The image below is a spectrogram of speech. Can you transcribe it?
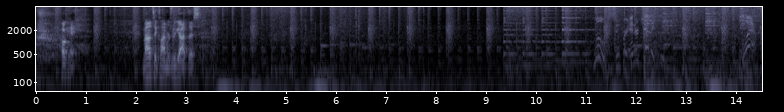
Okay. Mountain climbers, we got this. Energetically. Left,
